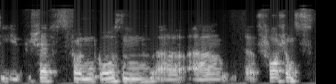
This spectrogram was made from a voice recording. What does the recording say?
die Chefs von großen Forschungs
